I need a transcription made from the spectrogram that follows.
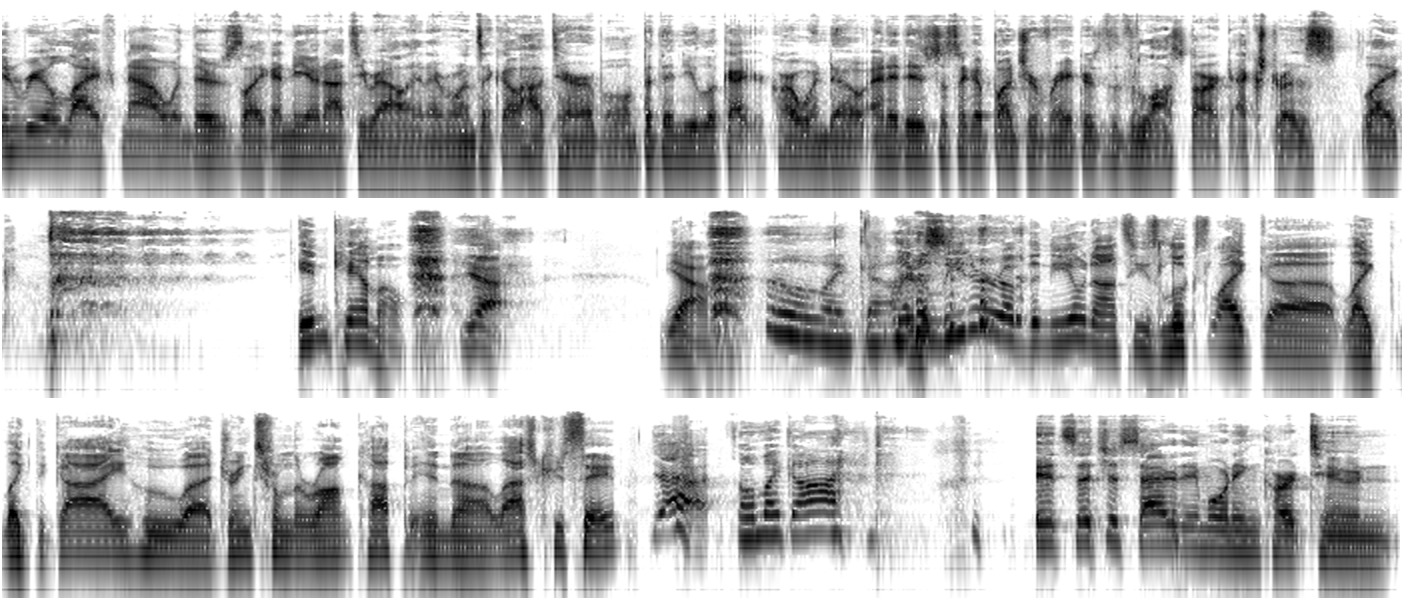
in real life now, when there's like a neo-Nazi rally and everyone's like, "Oh, how terrible!" But then you look out your car window and it is just like a bunch of Raiders of the Lost Ark extras. Like, In camo, yeah, yeah. oh my god. the leader of the neo Nazis looks like uh like like the guy who uh, drinks from the wrong cup in uh, Last Crusade. yeah. Oh my god. It's such a Saturday morning cartoon,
